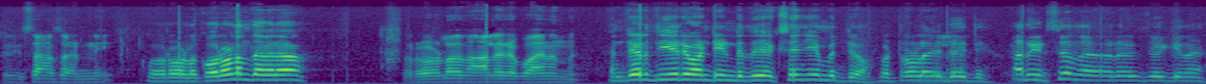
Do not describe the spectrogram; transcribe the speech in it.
Nissan Sunny. Corolla. Corolla എന്താ വില? കൊറോള നാലര പതിനൊന്ന്. എന്റെ അടുത്ത് ഈ ഒരു വണ്ടി ഉണ്ട്. ഇത് എക്സ്ചേഞ്ച് ചെയ്യാൻ പറ്റുമോ? പെട്രോൾ ഇതായിട്ട്. ആ റിറ്റ്സ് എന്താ ചോദിക്കുന്നത്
